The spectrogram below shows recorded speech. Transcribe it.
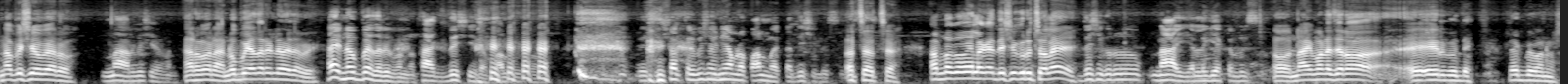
না বেশি হবে আরও? না আর বেশি হবে না। আর হবে না? নব্বই হাজার হলে হয়ে যাবে। এই নব্বই হাজার হবে না। থাক দেশি শখের বিষয় নিয়ে আমরা একটা দেশি লইছি। আচ্ছা আচ্ছা। আপনাকে এলাকায় দেশি গরু চলে? দেশি গরু নাই এর লাগি একটা লইছি। ও নাই মানে যেন এ- এর গরু দেখবে মানুষ।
